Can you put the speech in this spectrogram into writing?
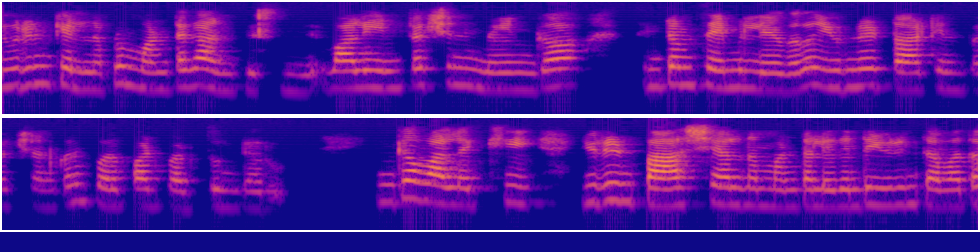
యూరిన్కి వెళ్ళినప్పుడు మంటగా అనిపిస్తుంది. వాళ్ళ ఇన్ఫెక్షన్ మెయిన్గా సింటమ్స్ ఏమీ లేవు కదా యూరినరీ ట్రాక్ ఇన్ఫెక్షన్ అనుకుని పొరపాటు పడుతుంటారు. ఇంకా వాళ్ళకి యూరిన్ పాస్ చేయాలన్న మంట లేదంటే యూరిన్ తర్వాత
